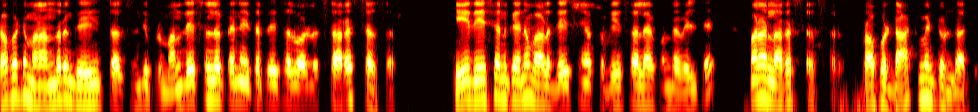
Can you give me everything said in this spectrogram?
కాబట్టి మనందరం గ్రహించాల్సింది ఇప్పుడు మన దేశంలో కానీ ఇతర దేశాల వాళ్ళు వస్తే అరెస్ట్ చేస్తారు. ఏ దేశానికైనా వాళ్ళ దేశం యొక్క వీసా లేకుండా వెళ్తే మనల్ని అరెస్ట్ చేస్తారు. ప్రాపర్ డాక్యుమెంట్ ఉండాలి.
